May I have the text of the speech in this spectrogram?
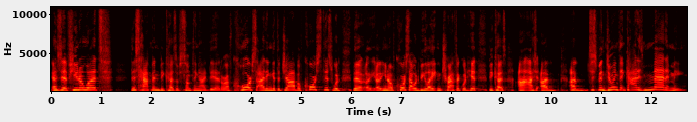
as if, you know what? This happened because of something I did, or of course I didn't get the job. Of course this would, the, uh, you know, of course I would be late and traffic would hit because I, have I've just been doing things. God is mad at me.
